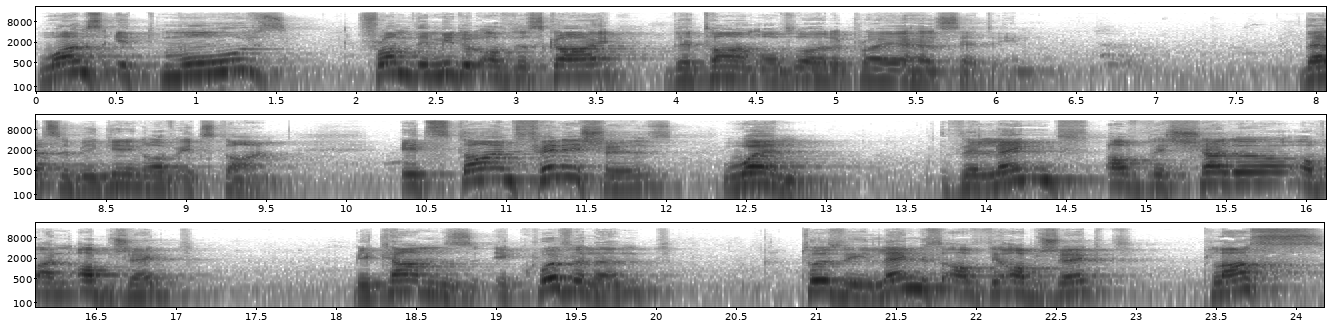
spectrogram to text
Once it moves from the middle of the sky, the time of Zuhr prayer has set in. That's the beginning of its time. Its time finishes when the length of the shadow of an object becomes equivalent to the length of the object plus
